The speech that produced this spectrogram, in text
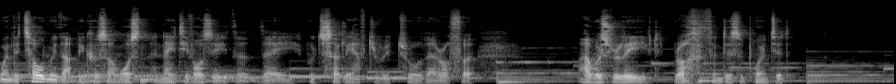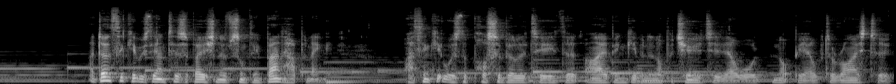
When they told me that because I wasn't a native Aussie that they would sadly have to withdraw their offer, I was relieved rather than disappointed. I don't think it was the anticipation of something bad happening. I think it was the possibility that I had been given an opportunity that I would not be able to rise to.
